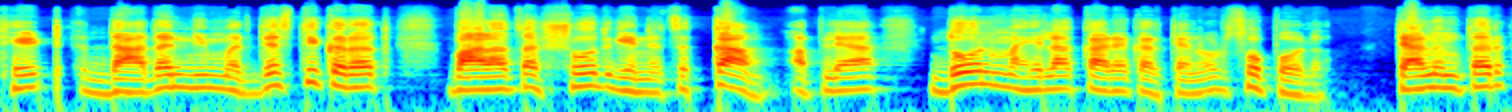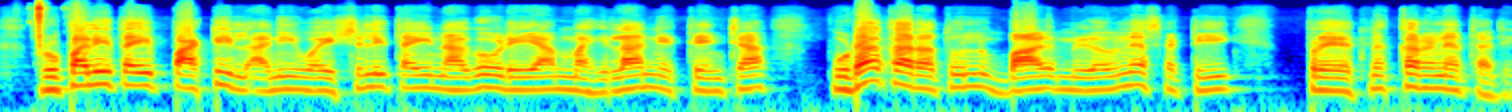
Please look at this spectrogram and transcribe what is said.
थेट दादांनी मध्यस्थी करत बाळाचा शोध घेण्याचं काम आपल्या दोन महिला कार्यकर्त्यांवर सोपवलं. त्यानंतर रुपालीताई पाटील आणि वैशालीताई नागवडे या महिला नेत्यांच्या पुढाकारातून बाळ मिळवण्यासाठी प्रयत्न करण्यात आले.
